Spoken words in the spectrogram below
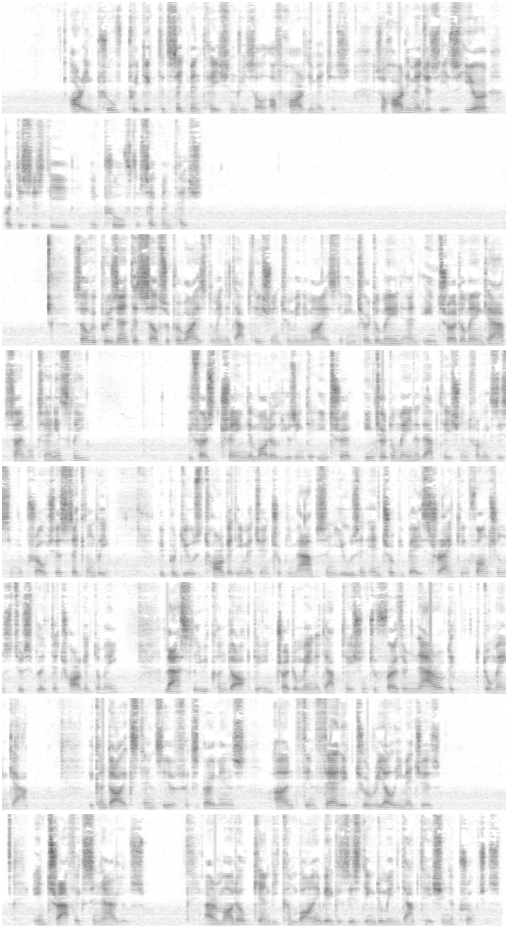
are improved predicted segmentation result of hard images. So hard images is here, but this is the improved segmentation. So we present a self-supervised domain adaptation to minimize the interdomain and intra-domain gap simultaneously. We first train the model using the inter interdomain adaptation from existing approaches. Secondly, we produce target image entropy maps and use an entropy-based ranking functions to split the target domain. Lastly, we conduct the intra-domain adaptation to further narrow the domain gap. We conduct extensive experiments on synthetic to real images in traffic scenarios. Our model can be combined with existing domain adaptation approaches.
